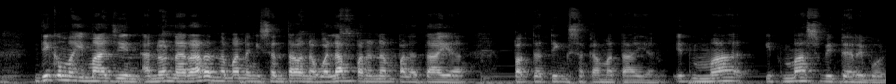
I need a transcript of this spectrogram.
hindi ko ma-imagine ano nararamdaman ng isang tao na walang pananampalataya pagdating sa kamatayan. It, ma, it must be terrible.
